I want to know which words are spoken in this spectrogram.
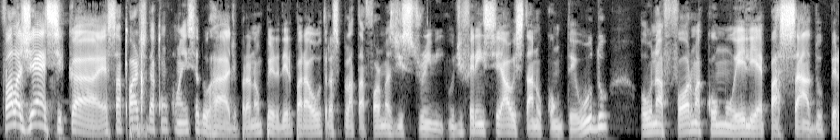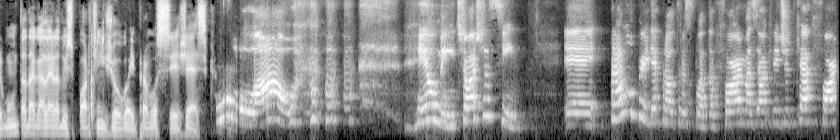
Fala, Jéssica! Essa parte da concorrência do rádio, para não perder para outras plataformas de streaming, o diferencial está no conteúdo ou na forma como ele é passado? Pergunta da galera do Esporte em Jogo aí para você, Jéssica. Uau! Realmente, eu acho assim, é, para não perder para outras plataformas, eu acredito que é a forma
